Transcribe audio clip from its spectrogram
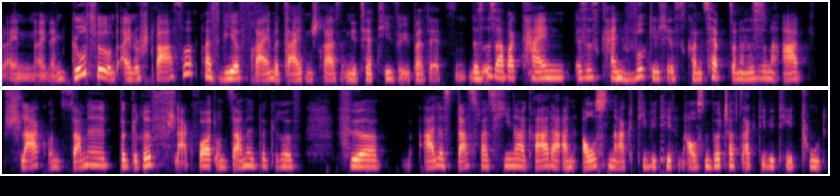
ein, ein, ein Gürtel und eine Straße, was wir frei mit Seitenstraßeninitiative übersetzen. Das ist aber kein, es ist kein wirkliches Konzept, sondern es ist so eine Art Schlag- und Sammelbegriff, Schlagwort und Sammelbegriff für alles das, was China gerade an Außenaktivität, an Außenwirtschaftsaktivität tut,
